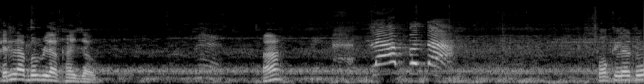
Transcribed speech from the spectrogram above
કેટલા બબલા ખાઈ જાવ હા? ચોકલેટો?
